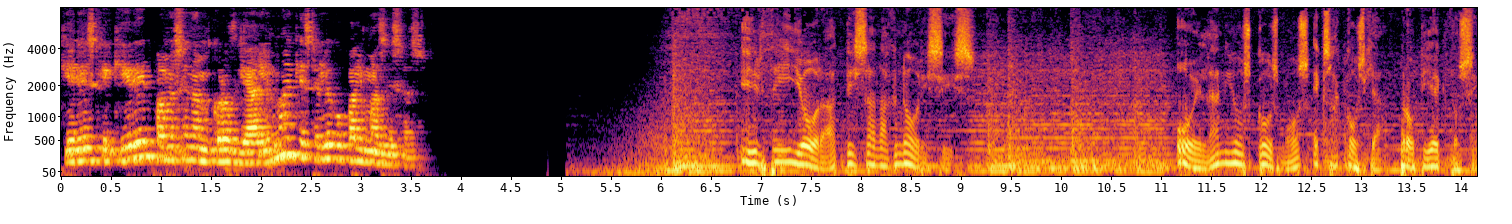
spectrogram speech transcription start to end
Κυρίες και κύριοι, πάμε σε ένα μικρό διάλειμμα και σε λίγο πάλι μαζί σας. Ήρθε η ώρα της αναγνώρισης. Ο Ελάνιος Κόσμος 600, πρώτη έκδοση.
